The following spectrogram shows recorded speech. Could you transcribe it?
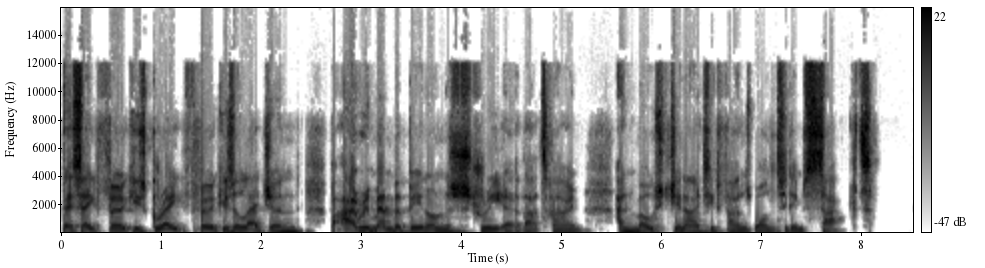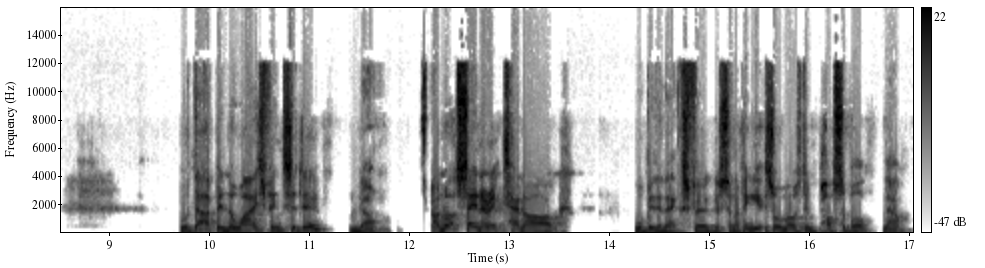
They say Fergie's great, Fergie's a legend. But I remember being on the street at that time, and most United fans wanted him sacked. Would that have been the wise thing to do? No. I'm not saying Eric Ten Hag will be the next Ferguson. I think it's almost impossible now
